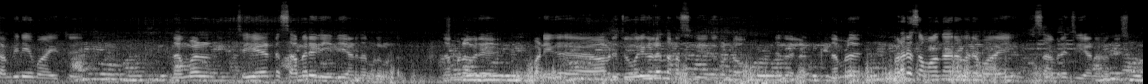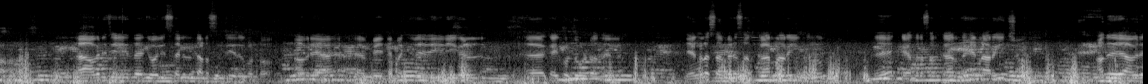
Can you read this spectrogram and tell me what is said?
കമ്പനിയുമായിട്ട് നമ്മൾ ചെയ്യേണ്ട സമര രീതിയാണ് നമ്മൾ കൊണ്ട് നമ്മൾ അവരെ പണി അവർ ജോലികളെ തടസ്സം ചെയ്തുകൊണ്ടോ എന്നല്ല നമ്മൾ വളരെ സമാധാനപരമായി സമരം ഉദ്ദേശിക്കുന്നത്. അവർ ചെയ്യുന്ന ജോലി സ്ഥലം തടസ്സം ചെയ്തുകൊണ്ടോ അവരെ പിന്നെ മറ്റു രീതികൾ കൈക്കൊണ്ടുകൊണ്ടോ കൈക്കൊണ്ടുകൊണ്ടൊന്നുമില്ല ഞങ്ങളെ സമരം സർക്കാരിനെ അറിയിക്കുന്നു. കേന്ദ്ര സർക്കാരിനെ ഞങ്ങൾ അറിയിച്ചു. അത് അവർ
